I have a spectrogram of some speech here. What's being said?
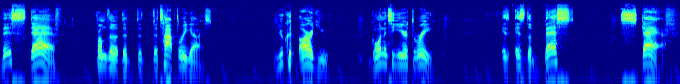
this staff from the the, the, the top three guys, you could argue going into year three is, is the best staff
